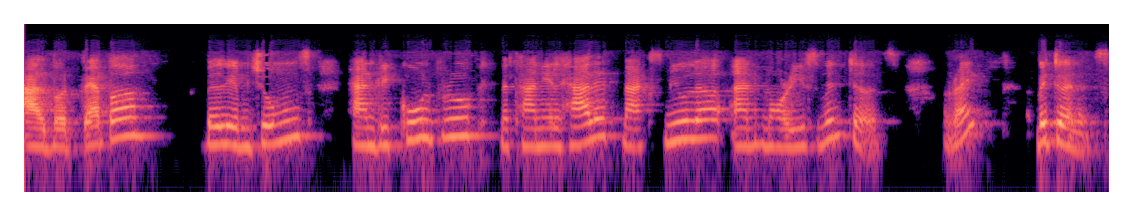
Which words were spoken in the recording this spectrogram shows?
Albert Weber, William Jones, Henry Colebrooke, Nathaniel Halhed, Max Mueller, and Maurice Winters, right? Bitterness.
